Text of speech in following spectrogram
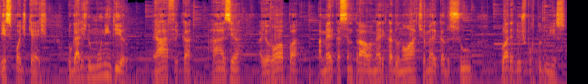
esse podcast. Lugares do mundo inteiro. É África, Ásia, a Europa, América Central, América do Norte, América do Sul Glória a Deus por tudo isso.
